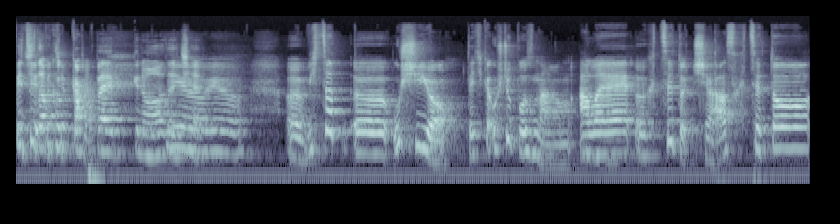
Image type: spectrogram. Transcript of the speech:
teď tam jako kapek, no, teče. Jo, jo. Uh, víš co, uh, už jo, teďka už to poznám, ale uh, chce to čas, chce to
